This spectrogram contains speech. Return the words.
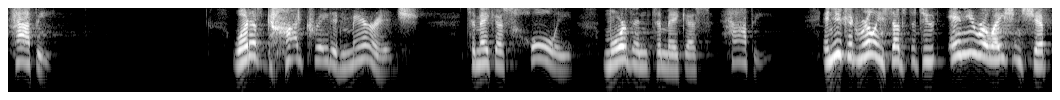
happy? What if God created marriage to make us holy more than to make us happy? And you could really substitute any relationship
